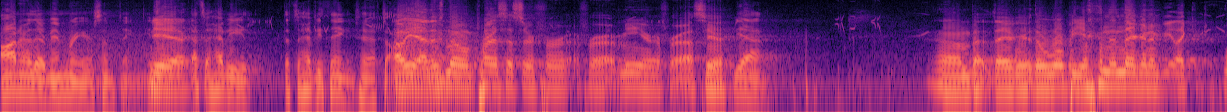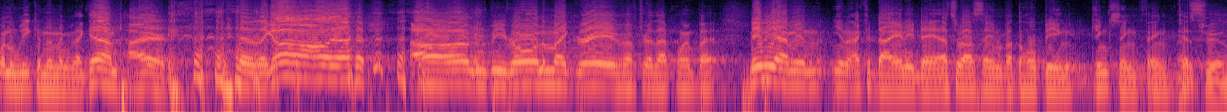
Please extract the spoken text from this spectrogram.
honor their memory or something. you know? Yeah. that's a heavy, that's a heavy thing to have to. Oh yeah, there's no predecessor for for me or for us here. Yeah. Um, but there, there will be, and then they're gonna be like one week, and then they're gonna be like, yeah, I'm tired. Like, oh, yeah. oh, I'm gonna be rolling in my grave after that point. But maybe, I mean, you know, I could die any day. That's what I was saying about the whole being jinxing thing. That's true.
